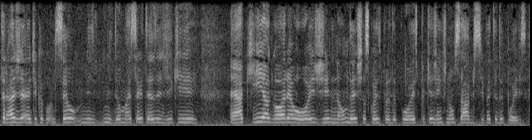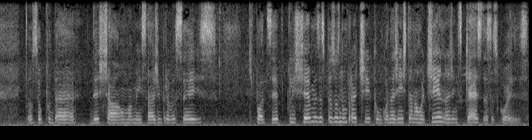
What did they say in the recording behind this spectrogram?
tragédia que aconteceu me, me deu mais certeza de que é aqui, agora, é hoje. Não deixe as coisas para depois, porque a gente não sabe se vai ter depois. Então, se eu puder deixar uma mensagem para vocês, pode ser clichê, mas as pessoas não praticam. Quando a gente tá na rotina, a gente esquece dessas coisas.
